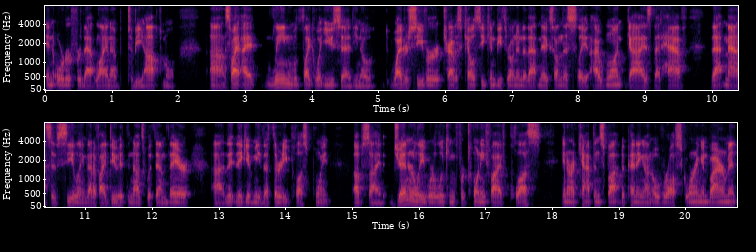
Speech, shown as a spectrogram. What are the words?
in order for that lineup to be optimal. Uh, so I, I, lean with like what you said. You know, wide receiver Travis Kelce can be thrown into that mix on this slate. I want guys that have that massive ceiling. That if I do hit the nuts with them there, uh, they, they give me the 30 plus point upside. Generally, we're looking for 25 plus in our captain spot, depending on overall scoring environment.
